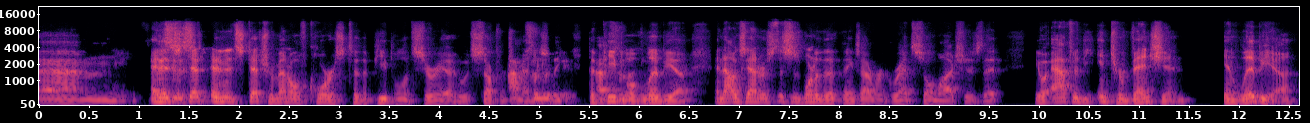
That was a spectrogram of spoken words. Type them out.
um, and it's is, de- and it's detrimental, of course, to the people of Syria who have suffered tremendously. Absolutely, the absolutely. people of Libya and Alexandros. This is one of the things I regret so much is that you know after the intervention in Libya,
